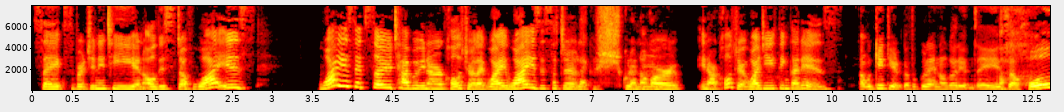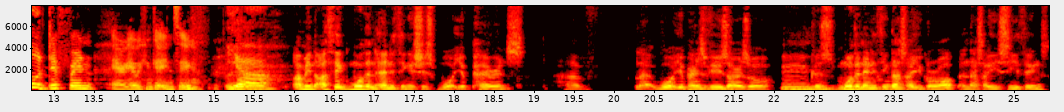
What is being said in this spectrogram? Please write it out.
sex virginity and all this stuff why is why is it so taboo in our culture? Like why why is it such a like mm. in our culture? Why do you think that is? It's a whole different area we can get into. Yeah. yeah i mean i think more than anything it's just what your parents have like what your parents views are as well. Because mm. more than anything that's how you grow up and that's how you see things.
